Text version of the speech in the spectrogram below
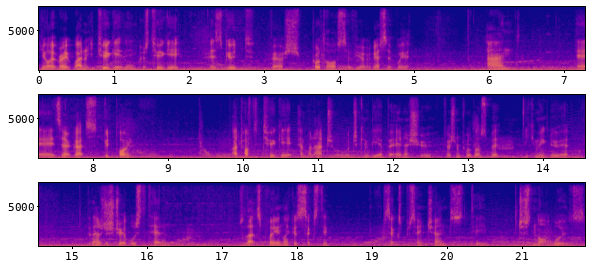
You're like, right, why don't you two gate then? Because two gate is good versus Protoss if you're aggressive with it and uh, Zerg, that's good point. I'd have to 2 gate at my natural, which can be a bit an issue versus Protoss, but you can make do it. But then I just straight up lose to Terran. So that's playing like a 66% chance to just not lose.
